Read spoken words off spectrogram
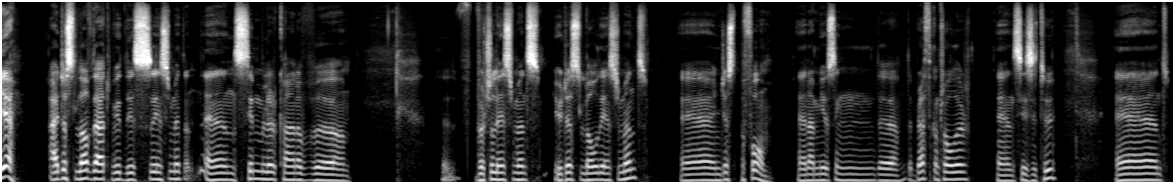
Yeah, I just love that with this instrument and similar kind of uh, virtual instruments. You just load the instrument and just perform. And I'm using the the breath controller and CC2, and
